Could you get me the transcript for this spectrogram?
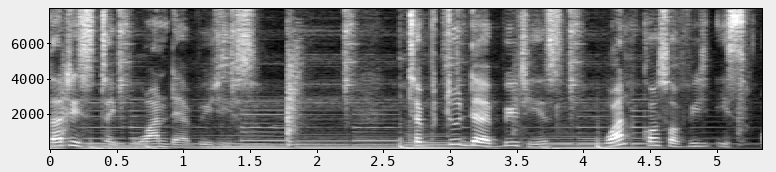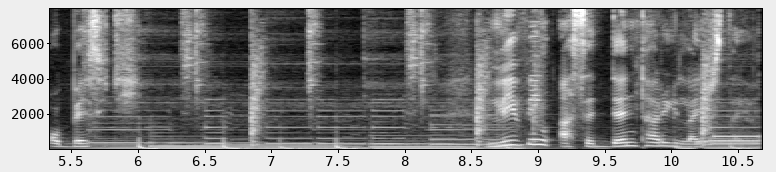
that is type 1 diabetes. Type 2 diabetes, one cause of it is obesity. Living a sedentary lifestyle,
